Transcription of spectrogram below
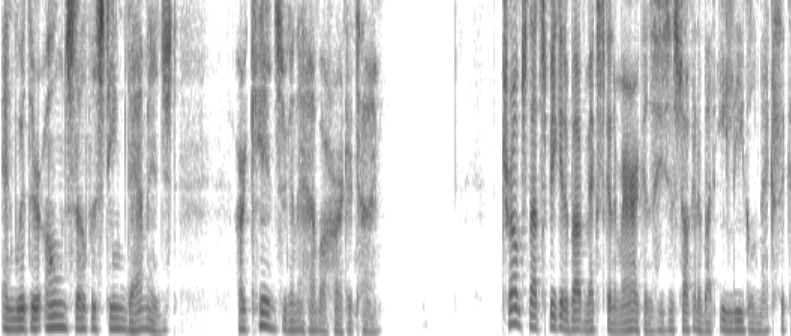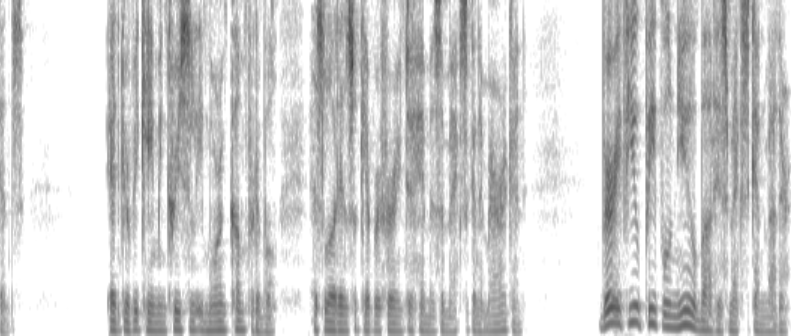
And with their own self esteem damaged, our kids are going to have a harder time. Trump's not speaking about Mexican Americans, he's just talking about illegal Mexicans. Edgar became increasingly more uncomfortable as Lorenzo kept referring to him as a Mexican American. Very few people knew about his Mexican mother.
